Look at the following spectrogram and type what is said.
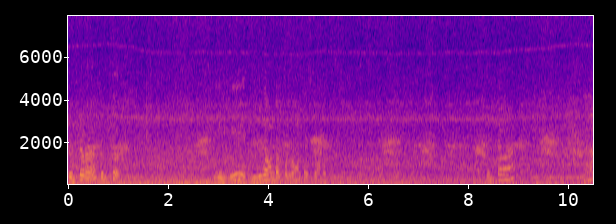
తింటావా తింటా దీనికి తీగా ఉండాలి పుల్ల ఉంటే ఇష్టం ఉంటుంది తింటావా? ఆ?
